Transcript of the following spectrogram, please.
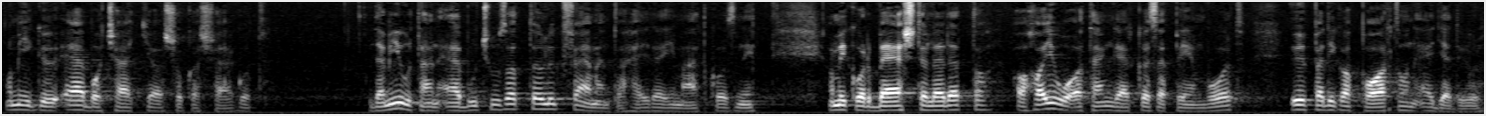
amíg ő elbocsátja a sokaságot. De miután elbúcsúzott tőlük, felment a helyre imádkozni. Amikor beesteledett, a hajó a tenger közepén volt, ő pedig a parton egyedül.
